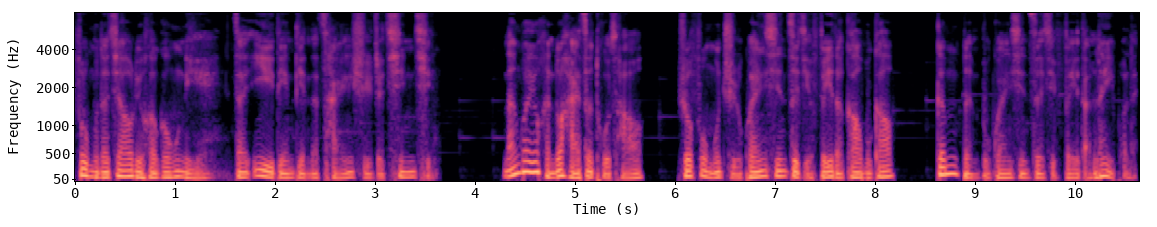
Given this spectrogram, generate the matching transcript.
父母的焦虑和功利在一点点的蚕食着亲情，难怪有很多孩子吐槽说，父母只关心自己飞得高不高，根本不关心自己飞得累不累。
